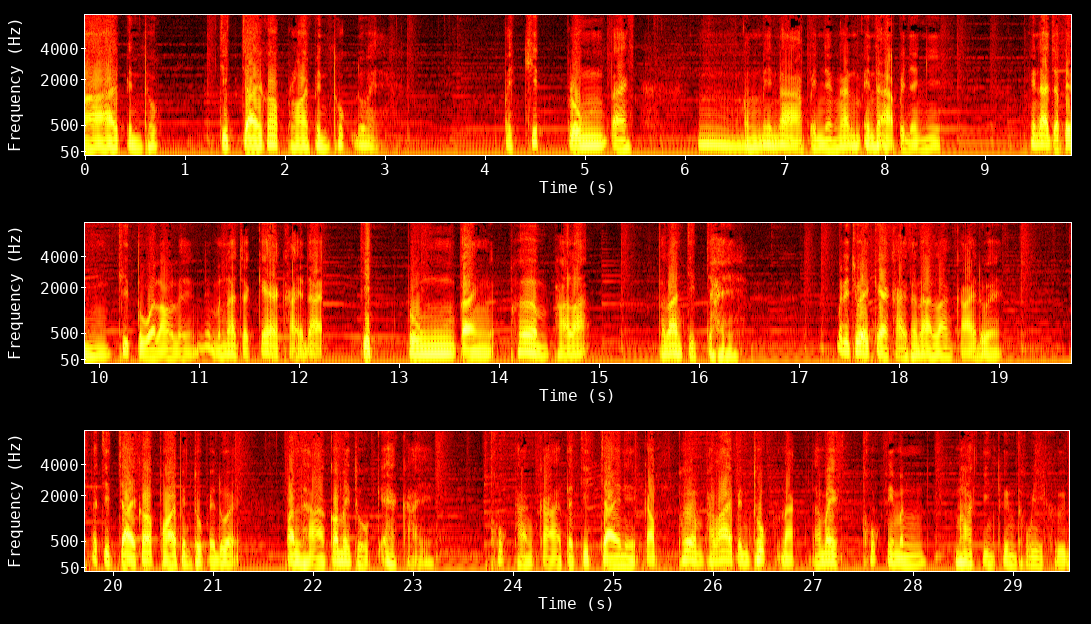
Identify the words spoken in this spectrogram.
กายเป็นทุกข์ จิตใจก็พลอยเป็นทุกข์ด้วย ไปคิดปรุงแต่งมันไม่น่าเป็นอย่างนั้น ไม่น่าเป็นอย่างนี้ ไม่น่าจะเป็นที่ตัวเราเลยนี่มันน่าจะแก้ไขได้ รุงแต่งเพิ่มภาระทางด้านจิตใจ ไม่ได้ช่วยแก้ไขทางด้านร่างกายด้วย และจิตใจก็พลอยเป็นทุกข์ไปด้วย ปัญหาก็ไม่ถูกแก้ไข ทุกทางกายแต่จิตใจเนี่ยกับเพิ่มพลายเป็นทุกข์หนักทำให้ทุกข์นี่มันมากยิ่งขึ้นทวีคืน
